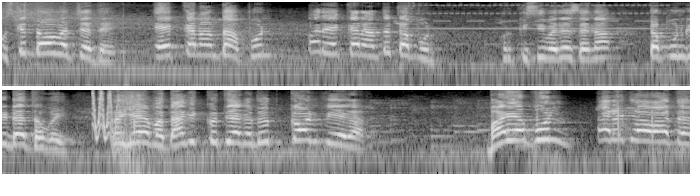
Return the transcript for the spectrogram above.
उसके दो बच्चे थे। एक का नाम था अपुन और एक का नाम था टपुन। और किसी वजह से ना टपुन की डेथ हो गई। तो ये बता कि कुतिया का दूध कौन पिएगा? भाई अपुन अरे क्या बात है?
